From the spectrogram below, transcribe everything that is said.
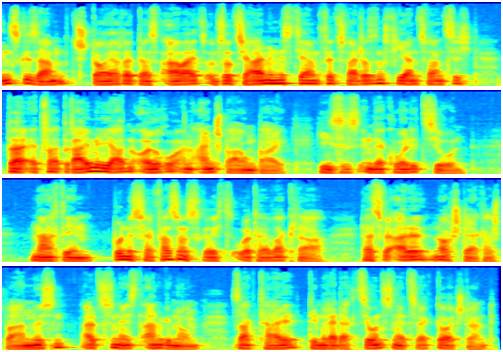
Insgesamt steuere das Arbeits und Sozialministerium für 2024 da etwa 3 Milliarden Euro an Einsparungen bei, hieß es in der Koalition. Nach dem Bundesverfassungsgerichtsurteil war klar, dass wir alle noch stärker sparen müssen als zunächst angenommen, sagt Teil dem Redaktionsnetzwerk Deutschland.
